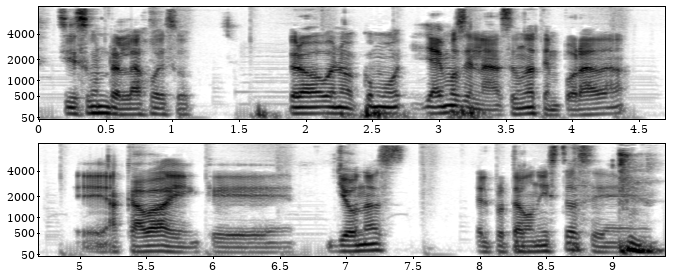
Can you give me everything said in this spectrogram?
sí es un relajo eso. Pero bueno, como ya vimos en la segunda temporada, eh, acaba en que Jonas, el protagonista, se,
